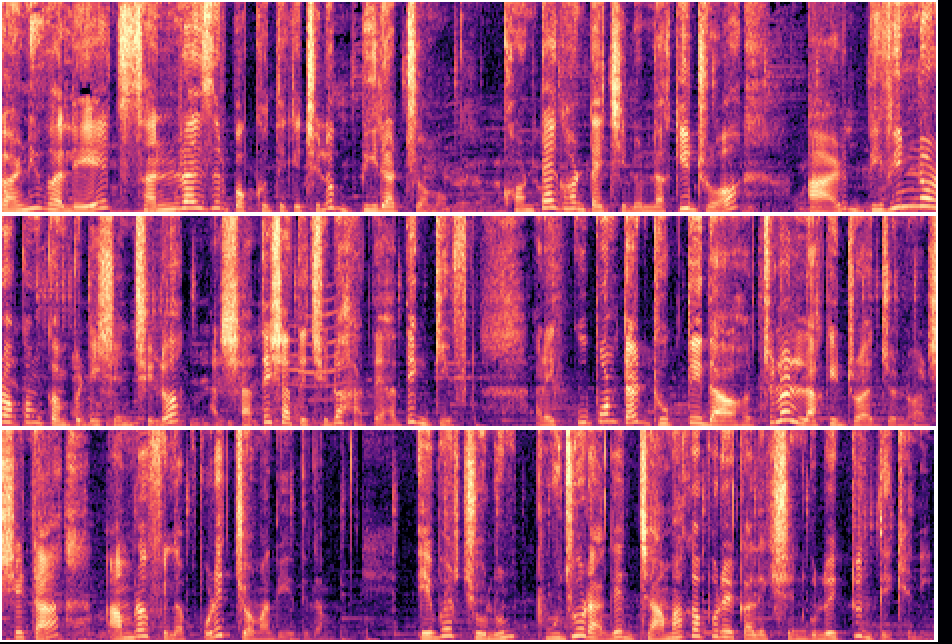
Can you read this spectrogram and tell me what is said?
কার্নিভালে সানরাইজের পক্ষ থেকে ছিল বিরাট চমক। ঘন্টায় ঘন্টায় ছিল লাকি ড্র আর বিভিন্ন রকম কম্পিটিশন ছিল, আর সাথে সাথে ছিল হাতে হাতে গিফট আর এই কুপনটা ঢুকতেই দেওয়া হচ্ছিল লাকি ড্রয়ের জন্য, আর সেটা আমরাও ফিল আপ করে জমা দিয়ে দিলাম। এবার চলুন পুজোর আগে জামা কাপড়ের কালেকশনগুলো একটু দেখে নিই।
